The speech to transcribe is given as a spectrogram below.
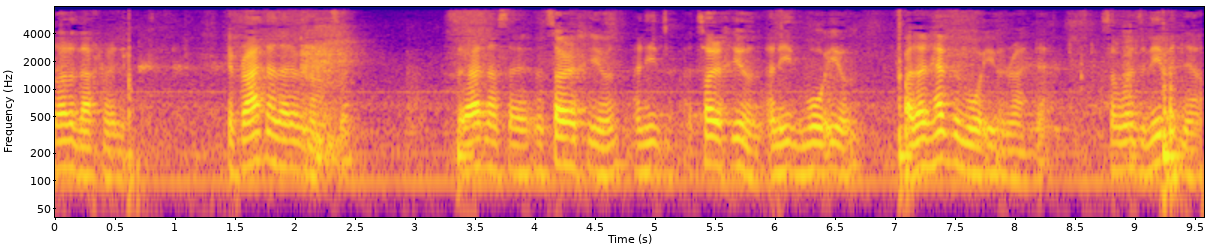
lot of that If right now I don't have an answer, so right now I say, I need a I need more iyun. I don't have the more iyun right now. So I'm going to leave it now.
